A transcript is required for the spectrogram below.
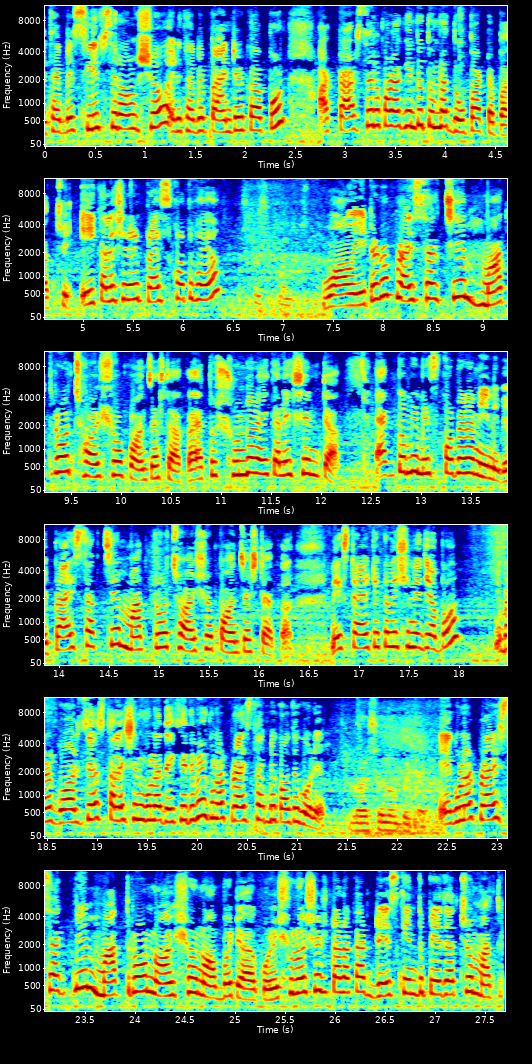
এ থাকবে স্লিপসের অংশ, এটা থাকবে প্যান্টের কাপড়, আর টার্সেল করা কিন্তু তোমরা দোপাট্টা পাচ্ছ। এই কালেকশনের প্রাইস কত ভাইয়া? ওয়াও এটারও প্রাইস থাকছে মাত্র ছয়শো পঞ্চাশ টাকা। এত সুন্দর এই কালেকশনটা একদমই মিস করবে না, নিয়ে নেবে। প্রাইস থাকছে মাত্র ছয়শো পঞ্চাশ টাকা। নেক্সট আরেকটা কালেকশনে যাব। এবার গর্জিয়াস কালেকশনগুলো দেখিয়ে দেবে। এগুলোর প্রাইস থাকবে কত করে? এগুলোর প্রাইস থাকবে মাত্র নয়শো নব্বই টাকা করে। ষোলোশো টাকার ড্রেস কিন্তু পেয়ে যাচ্ছ মাত্র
